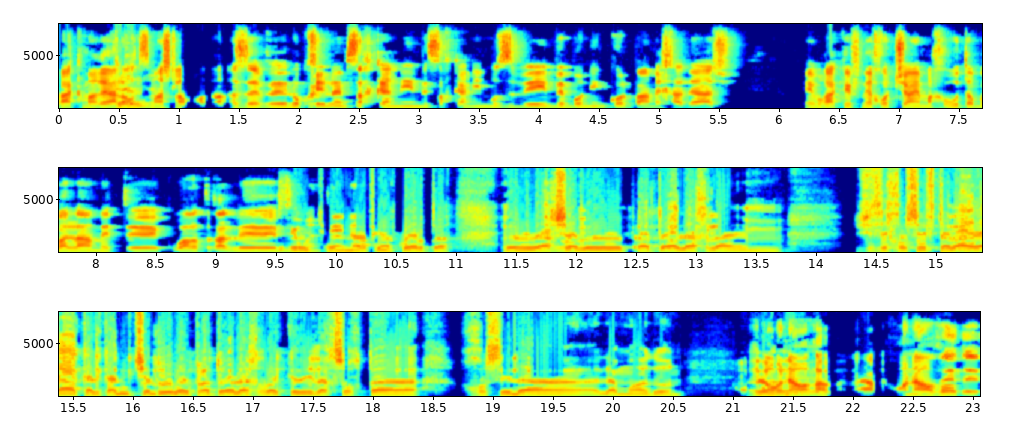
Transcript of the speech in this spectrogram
רק מראה על כן. העוצמה של המועדון הזה, ולוקחים להם שחקנים, ושחקנים עוזבים, ובונים כל פעם מחדש. הם רק לפני חודשיים מכרו את הבלם, את אה, קווארטרה לפיורנטינה. כן, מרטין קוורטה. עכשיו אה, פרטו הלך להם... שזה חושף את הבעיה הכלכלית של ריבר, פרטו הלך רק כדי לחסוך את החוסה למועדון. המכונה עובדת.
